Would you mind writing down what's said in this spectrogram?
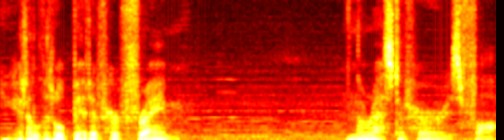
You get a little bit of her frame, and the rest of her is fog.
